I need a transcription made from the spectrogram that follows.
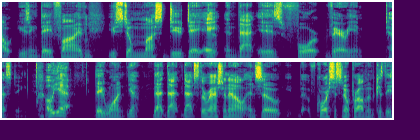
out using day 5 Mm-hmm. you still must do day eight, and that is for variant testing. Oh yeah. They want Yeah. that that that's the rationale, and so of course it's no problem because they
